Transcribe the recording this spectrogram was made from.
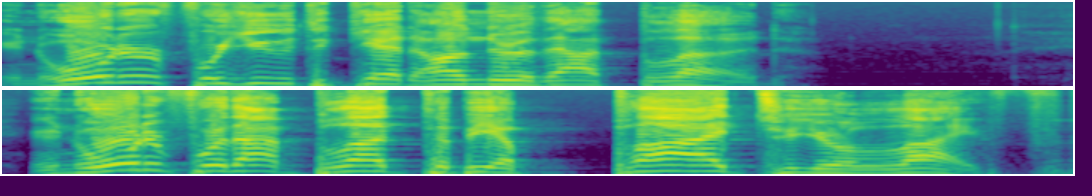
In order for you to get under that blood, in order for that blood to be applied to your life,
